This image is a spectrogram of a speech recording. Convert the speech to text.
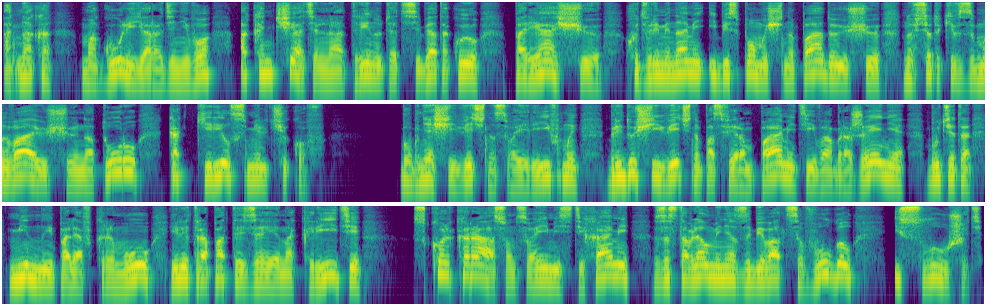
Однако могу ли я ради него окончательно отринуть от себя такую парящую, хоть временами и беспомощно падающую, но все-таки взмывающую натуру, как Кирилл Смельчаков? Бубнящий вечно свои рифмы, бредущий вечно по сферам памяти и воображения, будь это минные поля в Крыму или тропа Тезея на Крите — Сколько раз он своими стихами заставлял меня забиваться в угол и слушать,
